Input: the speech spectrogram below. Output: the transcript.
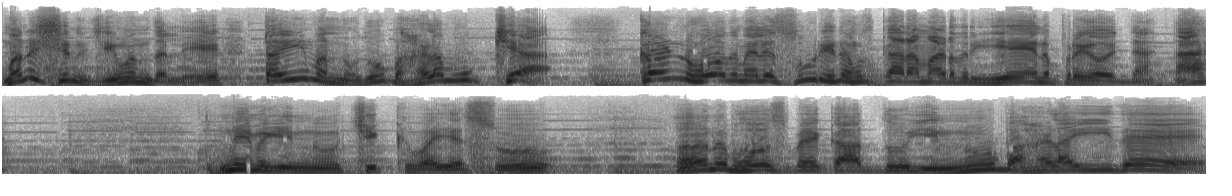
ಮನುಷ್ಯನ ಜೀವನದಲ್ಲಿ ಟೈಮ್ ಅನ್ನೋದು ಬಹಳ ಮುಖ್ಯ. ಕಣ್ಣು ಹೋದ ಮೇಲೆ ಸೂರ್ಯ ನಮಸ್ಕಾರ ಮಾಡಿದ್ರೆ ಏನು ಪ್ರಯೋಜನ? ನಿಮಗಿನ್ನು ಚಿಕ್ಕ ವಯಸ್ಸು ಅನುಭವಿಸಬೇಕಾದ್ದು ಇನ್ನೂ ಬಹಳ ಇದೆ.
